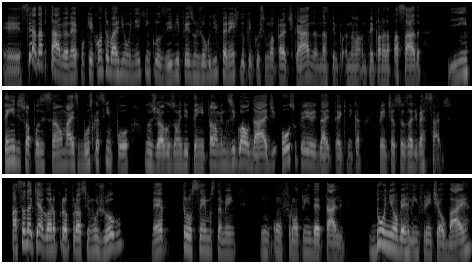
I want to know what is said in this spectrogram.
é, ser adaptável, né? Porque contra o Bayern Munique, inclusive, fez um jogo diferente do que costuma praticar na, na temporada passada e entende sua posição, mas busca se impor nos jogos onde tem pelo menos igualdade ou superioridade técnica frente aos seus adversários. Passando aqui agora para o próximo jogo, né, trouxemos também um confronto em detalhe do Union Berlim frente ao Bayern,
